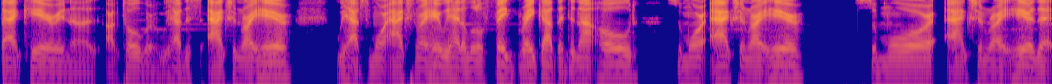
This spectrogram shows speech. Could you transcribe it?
back here in uh, October. We have this action right here. We have some more action right here. We had a little fake breakout that did not hold. Some more action right here some more action right here that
